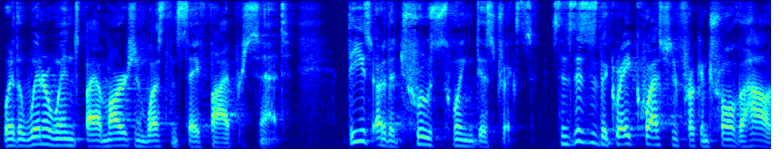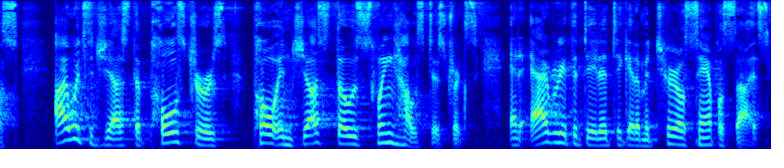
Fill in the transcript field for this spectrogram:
where the winner wins by a margin less than, say, 5%. These are the true swing districts. Since this is the great question for control of the House, I would suggest that pollsters poll in just those swing House districts and aggregate the data to get a material sample size.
